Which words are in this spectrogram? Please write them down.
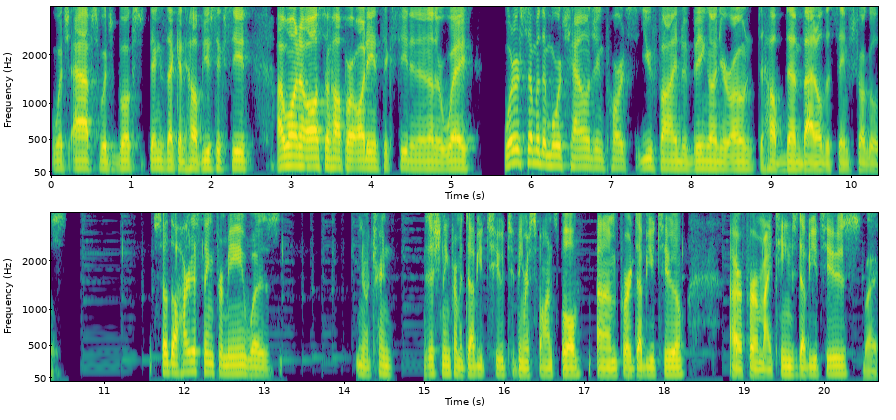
which apps, which books, things that can help you succeed, I want to also help our audience succeed in another way. What are some of the more challenging parts you find of being on your own to help them battle the same struggles? So the hardest thing for me was, you know, transitioning from a W two to being responsible um, for a W two, or for my team's W twos. Right.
